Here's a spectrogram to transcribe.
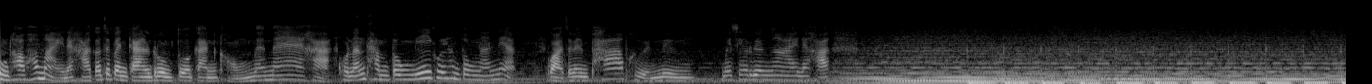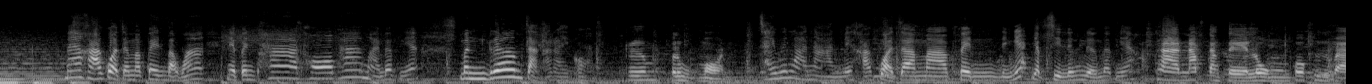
ลุ่มทอผ้าไหมนะคะ ก็จะเป็นการรวมตัวกันของแม่ๆค่ะ คนนั้นทำตรงนี้คนนี้ทำตรงนั้นเนี่ยกว่าจะเป็นผ้าผืนหนึ่งไม่ใช่เรื่องง่ายนะคะแม่คะกว่าจะมาเป็นแบบว่าเนี่ยเป็นผ้าทอผ้าไหมแบบเนี้ยมันเริ่มจากอะไรก่อน เริ่มปลูกหมอน ใช้เวลานานไหมคะ กว่าจะมาเป็นอย่างเงี้ยหยับสีเหลืองๆแบบเนี้ยค่ะ ถ้านับตั้งแต่ลงก็คือว่า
